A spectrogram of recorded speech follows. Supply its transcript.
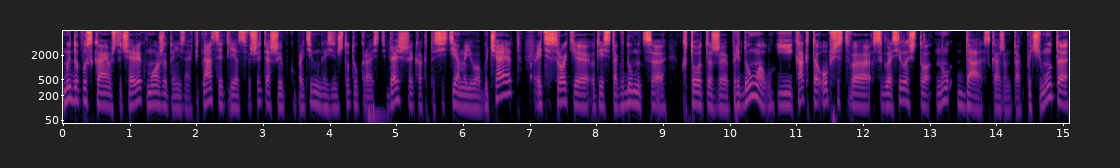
мы допускаем, что человек может, я не знаю, в 15 лет совершить ошибку, пойти в магазин, что-то украсть. Дальше как-то система его обучает. Эти сроки, вот если так вдуматься, кто-то же придумал, и как-то общество согласилось, что, ну да, скажем так, почему-то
